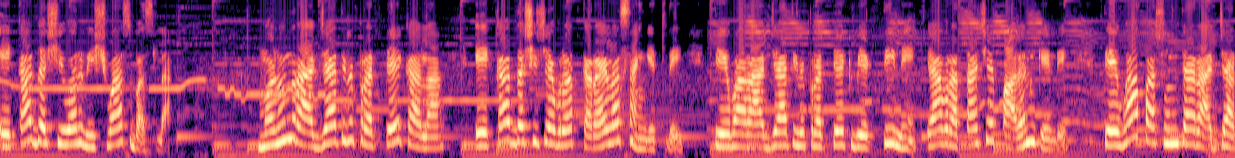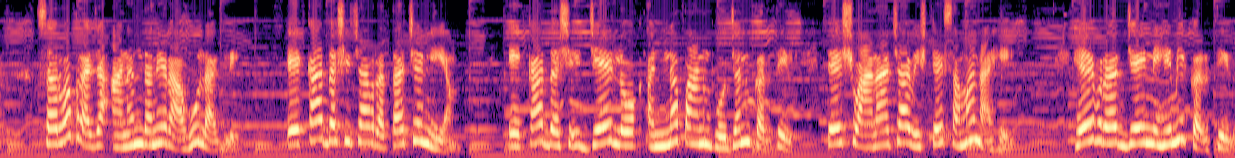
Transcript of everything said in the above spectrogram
एकादशीवर विश्वास बसला. म्हणून राज्यातील प्रत्येकाला एकादशीचे व्रत करायला सांगितले. तेव्हा राज्यातील प्रत्येक व्यक्तीने या व्रताचे पालन केले. तेव्हापासून त्या राज्यात सर्व प्रजा आनंदाने राहू लागली. एकादशीच्या व्रताचे नियम. एकादशी जे लोक अन्नपान भोजन करतील ते श्वानाच्या विष्टे समान आहे. हे व्रत जे नेहमी करतील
